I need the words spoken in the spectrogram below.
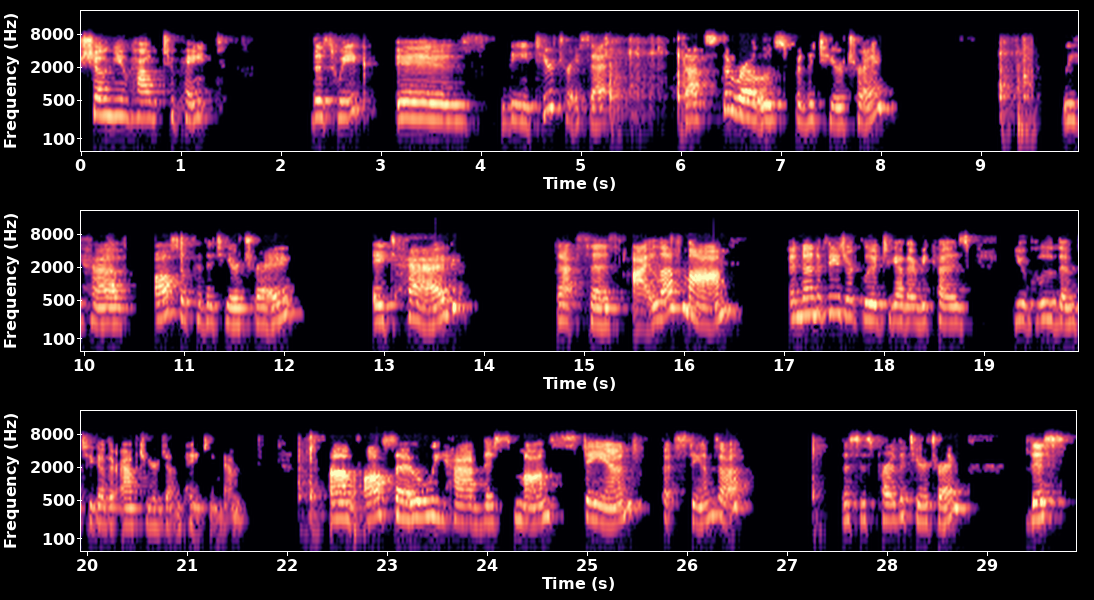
showing you how to paint this week is the tier tray set. That's the rose for the tier tray. We have also for the tier tray a tag that says, I love mom. And none of these are glued together because you glue them together after you're done painting them. Um, also, we have this mom stand that stands up. This is part of the tier tray. This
